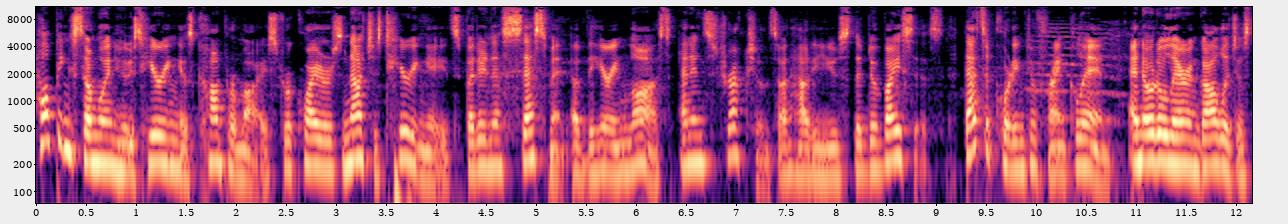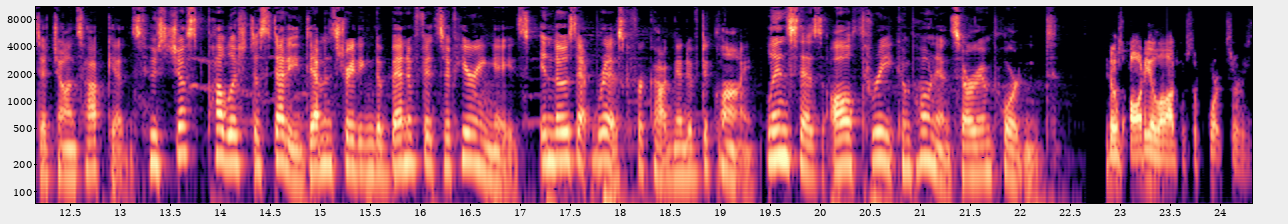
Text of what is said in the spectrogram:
Helping someone whose hearing is compromised requires not just hearing aids, but an assessment of the hearing loss and instructions on how to use the devices. That's according to Frank Lin, an otolaryngologist at Johns Hopkins, who's just published a study demonstrating the benefits of hearing aids in those at risk for cognitive decline. Lin says all three components are important. Those audiological support services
